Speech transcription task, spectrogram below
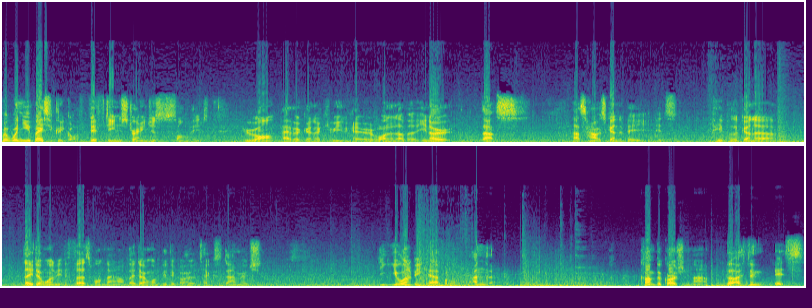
But when you basically got 15 strangers aside who aren't ever going to communicate with one another, you know, that's that's how it's going to be. It's people are gonna they don't want to be the first one out they don't want to be the guy that takes the damage you want to be careful and can't begrudge them that but I think it's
